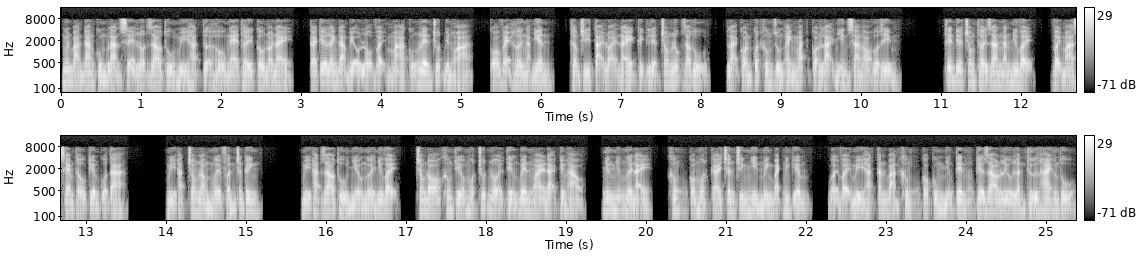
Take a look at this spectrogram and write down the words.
Nguyên bản đang cùng lặn sẽ lột giao thủ mỹ hạt tựa hầu nghe thấy câu nói này, cái kia lãnh đạo biểu lộ vậy mà cũng lên chút biến hóa, có vẻ hơi ngạc nhiên, thậm chí tại loại này kịch liệt trong lúc giao thủ, lại còn quất không dùng ánh mắt còn lại nhìn sang họ ưa dìm thiên kia trong thời gian ngắn như vậy vậy mà xem thấu kiếm của ta. Mỹ hạt trong lòng mười phần chấn kinh. Mỹ hạt giao thủ nhiều người như vậy, trong đó không thiếu một chút nổi tiếng bên ngoài đại kiếm hảo, nhưng những người này không có một cái chân chính nhìn minh bạch mình kiếm, bởi vậy mỹ hạt căn bản không có cùng những tên kia giao lưu lần thứ hai hứng thú,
